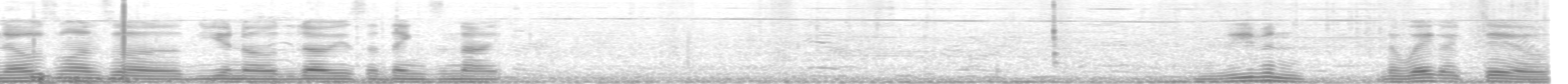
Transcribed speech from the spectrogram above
And those ones are, you know, the W's and things tonight. Even the way right there.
